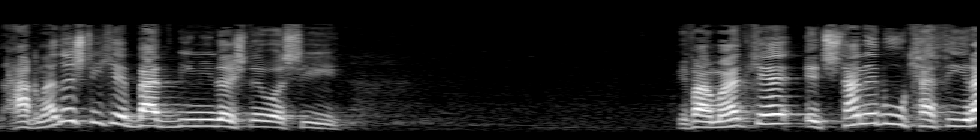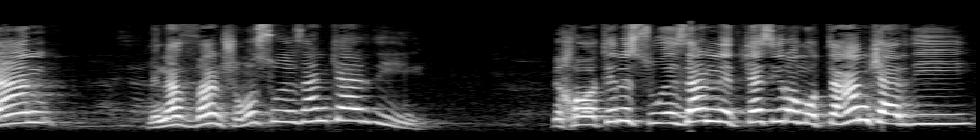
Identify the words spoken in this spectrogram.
حق نداشتی که بدبینی داشته باشی. میفرماید که اجتن بو کثیرن من الظن شما سوء زن کردی. به خاطر سوء زنت کسی را متهم کردی.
